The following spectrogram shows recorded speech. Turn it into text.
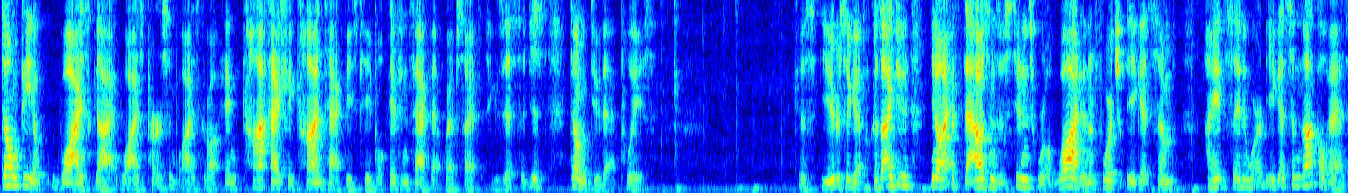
don't be a wise guy, wise person, wise girl, and con actually contact these people if in fact that website exists. So just don't do that, please because years ago, because I do, you know, I have thousands of students worldwide, and unfortunately, you get some, I hate to say the word, but you get some knuckleheads.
